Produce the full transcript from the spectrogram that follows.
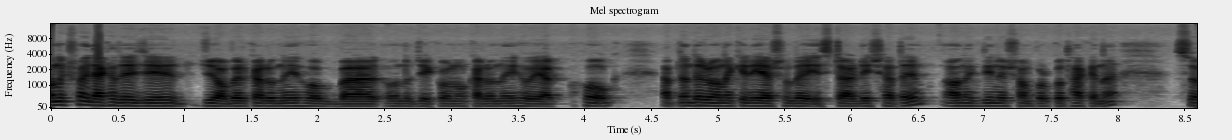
অনেক সময় দেখা যায় যে জবের কারণেই হোক বা অন্য যে কোনো কারণেই হোক, আপনাদের অনেকেরই আসলে স্টাডির সাথে অনেক দিনের সম্পর্ক থাকে না। সো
